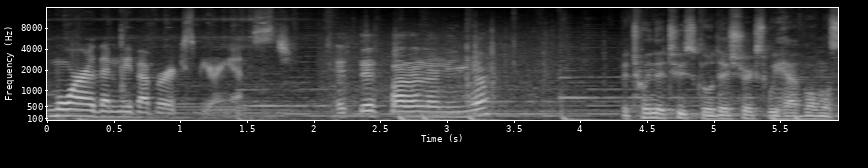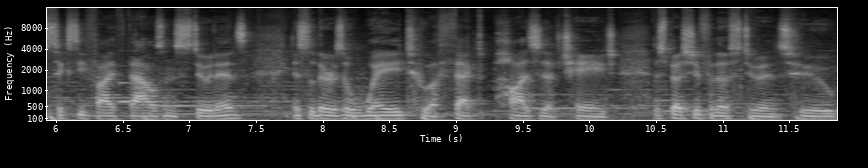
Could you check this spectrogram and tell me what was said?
more than we've ever experienced. Este es para la niña. Between the two school districts, we have almost 65,000 students, and so there's a way to affect positive change, especially for those students who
